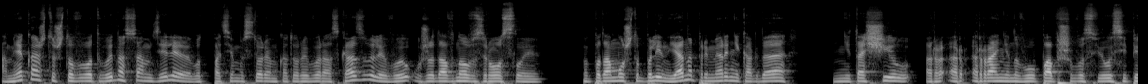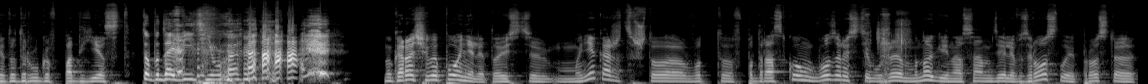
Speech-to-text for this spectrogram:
А мне кажется, что вот вы на самом деле, вот по тем историям, которые вы рассказывали, вы уже давно взрослые. Ну, потому что, блин, я, например, никогда не тащил раненого упавшего с велосипеда друга в подъезд. Чтобы добить его. Ну, короче, вы поняли. То есть, э, мне кажется, что вот в подростковом возрасте уже многие на самом деле взрослые, просто,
